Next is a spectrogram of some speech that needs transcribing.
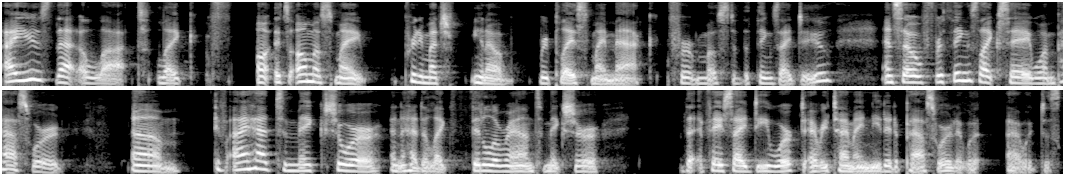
I use that a lot. Like, f- uh, it's almost my pretty much, you know, replace my Mac for most of the things I do. And so for things like say 1Password, um, if I had to make sure and I had to like fiddle around to make sure that Face ID worked every time I needed a password, it would I would just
